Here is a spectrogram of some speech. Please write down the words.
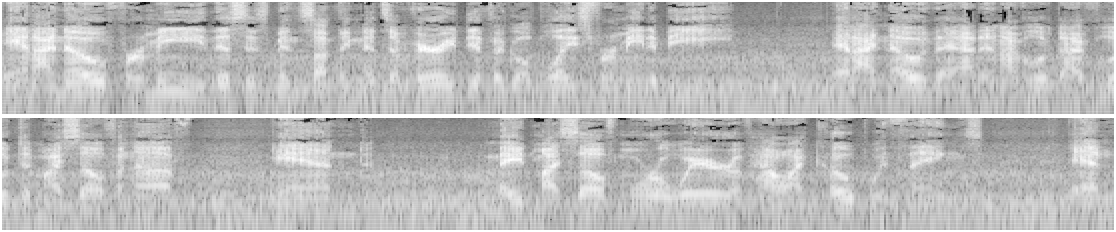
and I know for me, this has been something that's a very difficult place for me to be. And I know that. And I've looked, I've looked at myself enough and made myself more aware of how I cope with things. And,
